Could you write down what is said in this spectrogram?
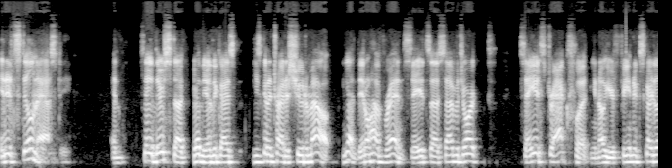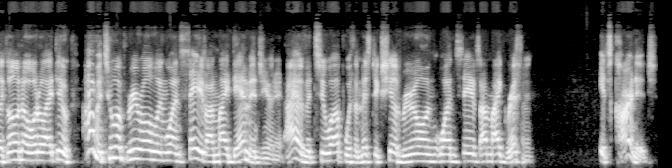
and it's still nasty. And say they're stuck and the other guy's he's going to try to shoot him out. Again, they don't have Rend. Say it's a Savage Orc. Say it's Dragfoot. You know, your Phoenix guard. You're like, oh no, what do I do? I have a two up rerolling one save on my damage unit. I have a two up with a Mystic Shield rerolling one saves on my Griffin it's carnage.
